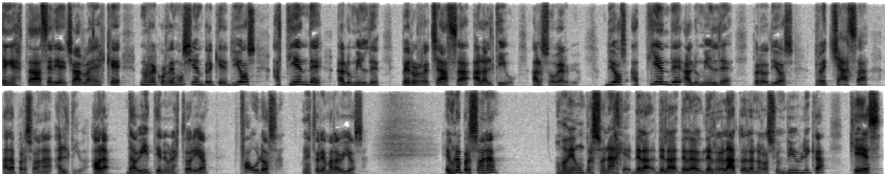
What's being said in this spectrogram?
en esta serie de charlas es que nos recordemos siempre que Dios atiende al humilde, pero rechaza al altivo, al soberbio. Dios atiende al humilde, pero Dios rechaza a la persona altiva. Ahora, David tiene una historia fabulosa, una historia maravillosa. Es una persona, o más bien un personaje del relato, de la narración bíblica, que es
